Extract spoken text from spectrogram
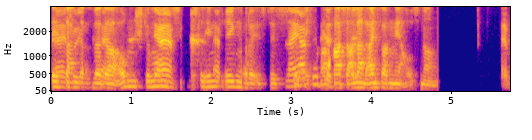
Ist dann, dass wir da auch einen Stimmungswechsel ja, ja. hinkriegen oder ist das naja, vielleicht gut, das Saarland einfach eine Ausnahme? Äh,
